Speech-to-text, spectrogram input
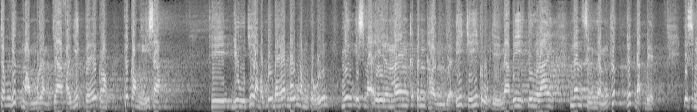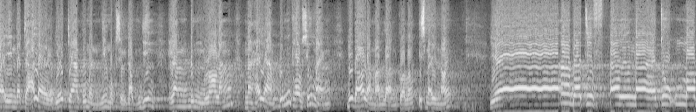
trong giấc mộng rằng cha phải giết tế con. Thế con nghĩ sao? thì dù chỉ là một đứa bé 4 năm tuổi nhưng Ismail mang cái tinh thần và ý chí của một vị Nabi tương lai nên sự nhận thức rất đặc biệt Ismail đã trả lời với cha của mình như một sự động viên rằng đừng lo lắng mà hãy làm đúng theo sứ mạng nếu đó là mệnh lệnh của Allah Ismail nói Ya abatif al ma tu'mar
